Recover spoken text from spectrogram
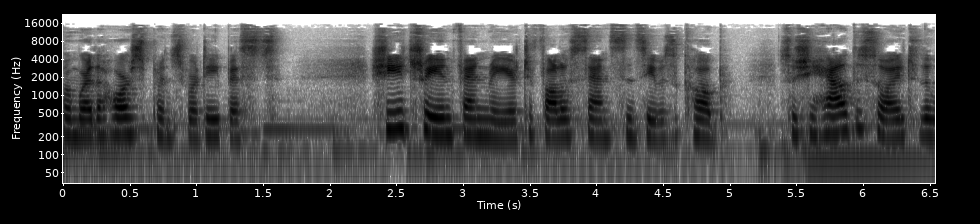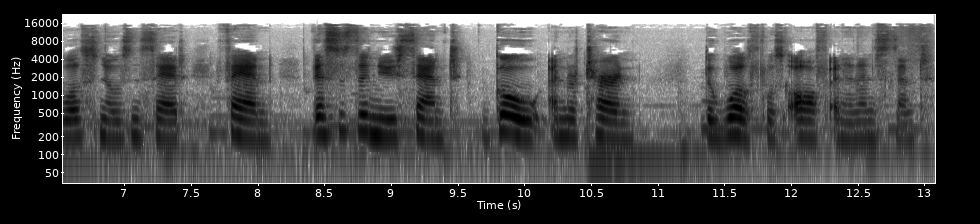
from where the horse prints were deepest. She had trained Fenrir to follow scent since he was a cub, so she held the soil to the wolf's nose and said, Fen, this is the new scent. Go and return. The wolf was off in an instant.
